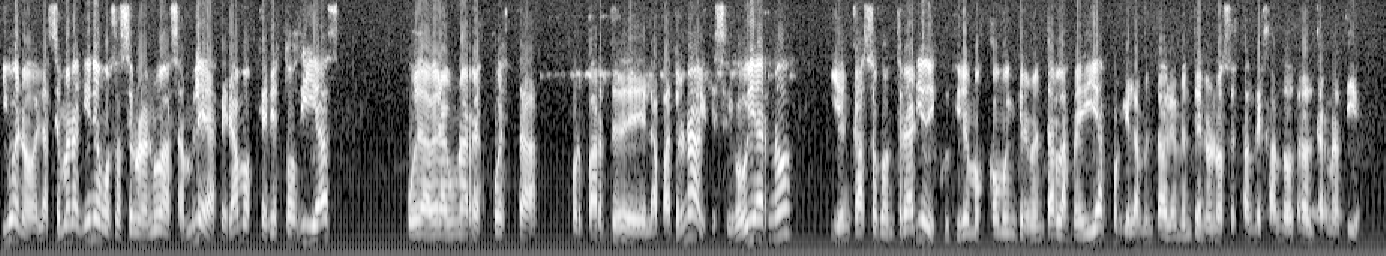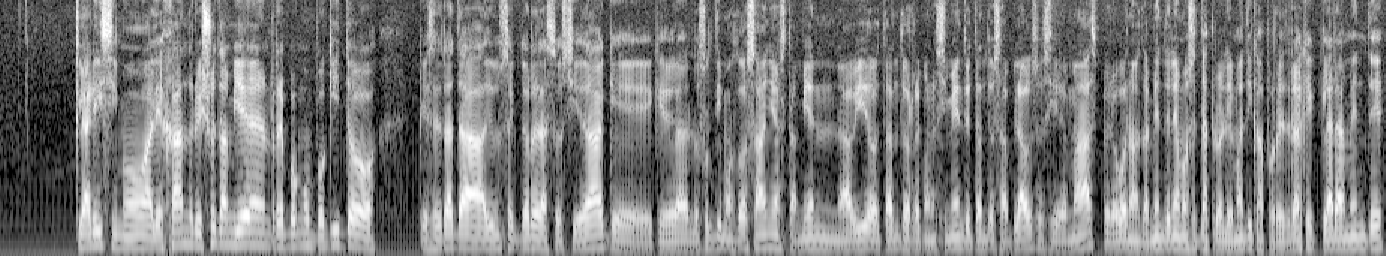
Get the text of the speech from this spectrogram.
y bueno, la semana que viene vamos a hacer una nueva asamblea. Esperamos que en estos días pueda haber alguna respuesta por parte de la patronal, que es el gobierno, y en caso contrario discutiremos cómo incrementar las medidas porque lamentablemente no nos están dejando otra alternativa. Clarísimo, Alejandro. Y yo también repongo un poquito que se trata de un sector de la sociedad que, que los últimos dos años también ha habido tanto reconocimiento y tantos aplausos y demás, pero bueno, también tenemos estas problemáticas por detrás que claramente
